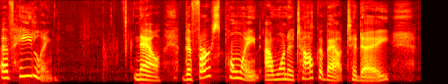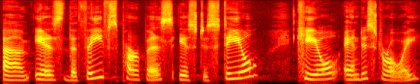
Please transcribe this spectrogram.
of healing. Now, the first point I want to talk about today um, is the thief's purpose is to steal, kill, and destroy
